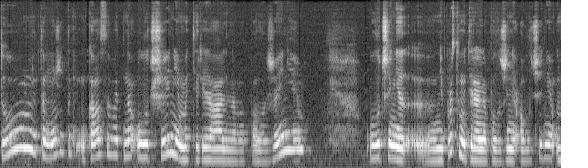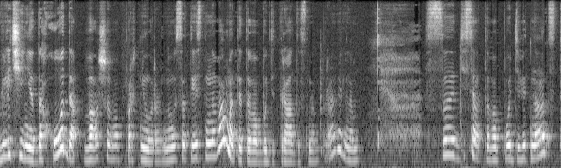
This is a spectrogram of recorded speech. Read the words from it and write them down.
то это может указывать на улучшение материального положения улучшение э, не просто материального положения, а улучшение, увеличение дохода вашего партнера. Ну и, соответственно, вам от этого будет радостно, правильно? С 10 по 19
